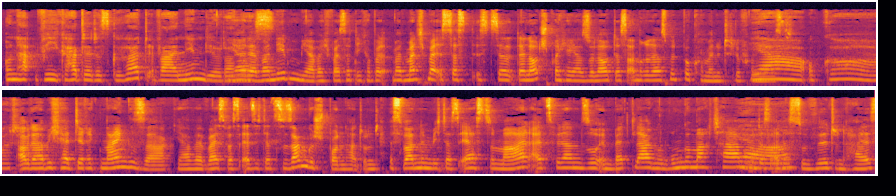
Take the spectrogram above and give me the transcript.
Und hat, wie hat er das gehört? War er neben dir oder Ja, was? der war neben mir, aber ich weiß halt nicht, ob er, weil manchmal ist das ist der, der Lautsprecher ja so laut, dass andere das mitbekommen, wenn du telefonierst. Ja, oh Gott. Aber da habe ich halt direkt Nein gesagt. Ja, wer weiß, was er sich da zusammengesponnen hat. Und es war nämlich das erste Mal, als wir dann so im Bett lagen und rumgemacht haben Ja. und das alles so wild und heiß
